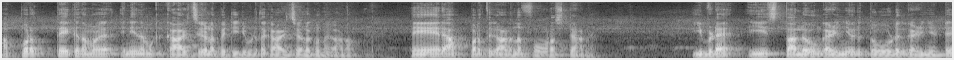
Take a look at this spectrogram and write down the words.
അപ്പുറത്തേക്ക് നമ്മൾ ഇനി നമുക്ക് കാഴ്ചകളെ പറ്റിയിട്ട് ഇവിടുത്തെ കാഴ്ചകളൊക്കെ ഒന്ന് കാണാം. നേരെ അപ്പുറത്ത് കാണുന്ന ഫോറസ്റ്റാണ് ഇവിടെ ഈ സ്ഥലവും കഴിഞ്ഞ് ഒരു തോടും കഴിഞ്ഞിട്ട്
